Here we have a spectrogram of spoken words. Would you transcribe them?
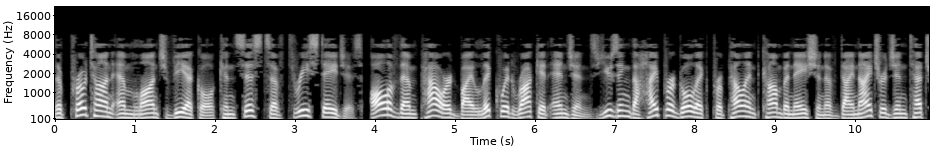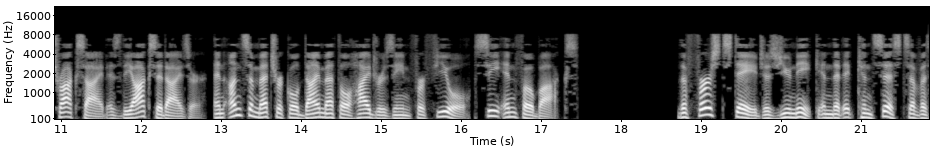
The Proton-M launch vehicle consists of three stages, all of them powered by liquid rocket engines using the hypergolic propellant combination of dinitrogen tetroxide as the oxidizer, and unsymmetrical dimethyl hydrazine for fuel see infobox. The first stage is unique in that it consists of a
